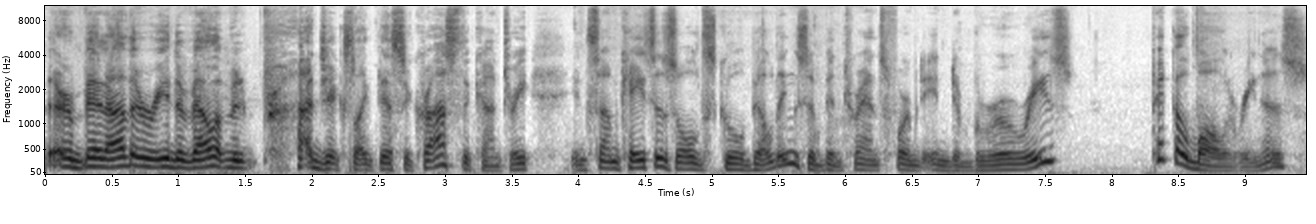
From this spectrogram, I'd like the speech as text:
There have been other redevelopment projects like this across the country. In some cases, old school buildings have been transformed into breweries, pickleball arenas,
